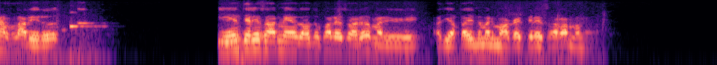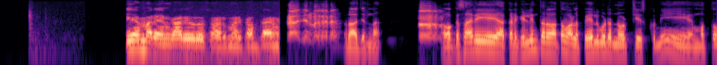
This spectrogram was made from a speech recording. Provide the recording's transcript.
అంటున్నారు వీరు. ఏం తెలియదు సార్ మేము చదువుకోలేదు సార్ మరి అది ఎట్లా అయింది మరి మాకైతే తెలియదు సార్ అన్నాను ఏం మరి ఆయన గారు ఎవరు సార్? మరి పెద్ద ఆయన రాజన్న గారు. రాజన్న. ఒకసారి అక్కడికి వెళ్ళిన తర్వాత వాళ్ళ పేర్లు కూడా నోట్ చేసుకుని మొత్తం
